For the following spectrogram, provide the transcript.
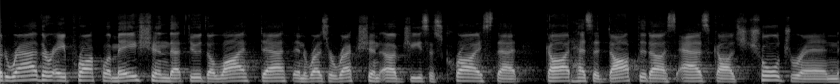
but rather a proclamation that through the life, death, and resurrection of Jesus Christ, that God has adopted us as God's children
